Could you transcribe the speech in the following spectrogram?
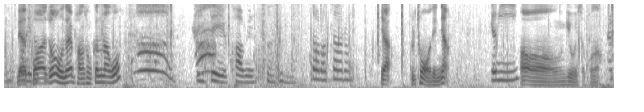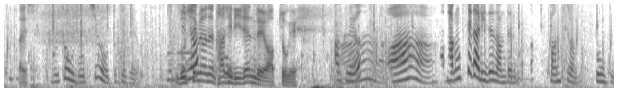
없어. 내가 도와줘 오늘 방송 끝나고? 1대1 과외 선생님. 쩔어, 쩔어. 야 물통 어딨냐? 여기. 어 옮기고 있었구나 nice 물통 놓치면 어떻게 돼요? 놓치면은 다시 regen 돼요 앞쪽에 아, 그래요? 아, 아. 아, 망치가 regen 안 되는 건가? 망치란다. 로고.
